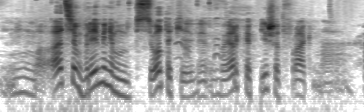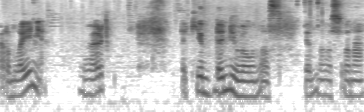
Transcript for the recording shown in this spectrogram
А тем временем все-таки ВРК пишет фраг на хардлейне. ВРК таки добила у нас бедного свина.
